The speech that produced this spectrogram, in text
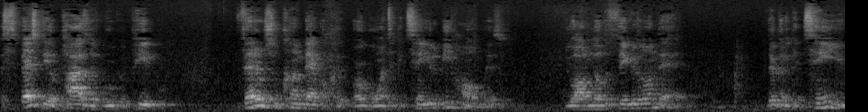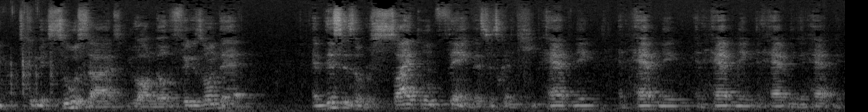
especially a positive group of people, veterans who come back are, going to continue to be homeless. You all know the figures on that. They're going to continue to commit suicides. You all know the figures on that. And this is a recycled thing that's just going to keep happening and happening and happening and happening and happening.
